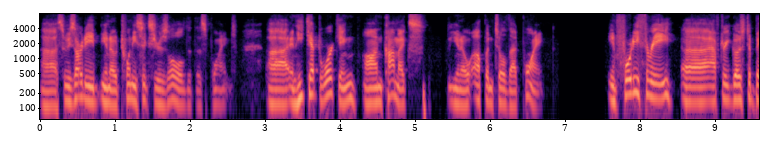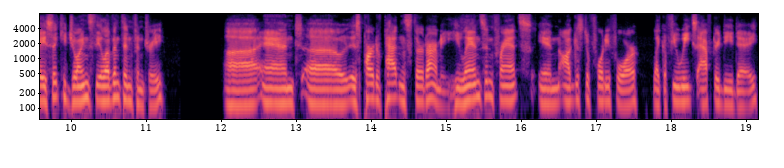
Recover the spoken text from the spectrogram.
Uh, so he's already, you know, 26 years old at this point. Uh, and he kept working on comics, you know, up until that point. In 43, uh, after he goes to basic, he joins the 11th Infantry, uh, and uh, is part of Patton's Third Army. He lands in France in August of 44, like a few weeks after D Day,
